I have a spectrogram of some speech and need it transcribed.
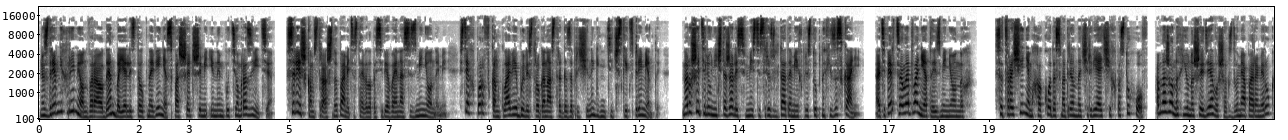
С древних времен Вараоден боялись столкновения с пошедшими иным путем развития. Слишком страшную память оставила по себе война с измененными. С тех пор в Конклаве были строго-настрого запрещены генетические эксперименты. Нарушители уничтожались вместе с результатами их преступных изысканий. А теперь целая планета измененных. С отвращением Хакода смотрел на червячьих пастухов, обнаженных юношей и девушек с двумя парами рук,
